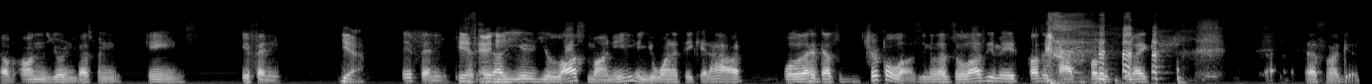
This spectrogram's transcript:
of on your investment gains, if any Yeah. if any. If Let's any. year you lost money and you want to take it out, well, that, that's triple loss. You know, that's the loss you made plus the tax plus like. That's not good.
